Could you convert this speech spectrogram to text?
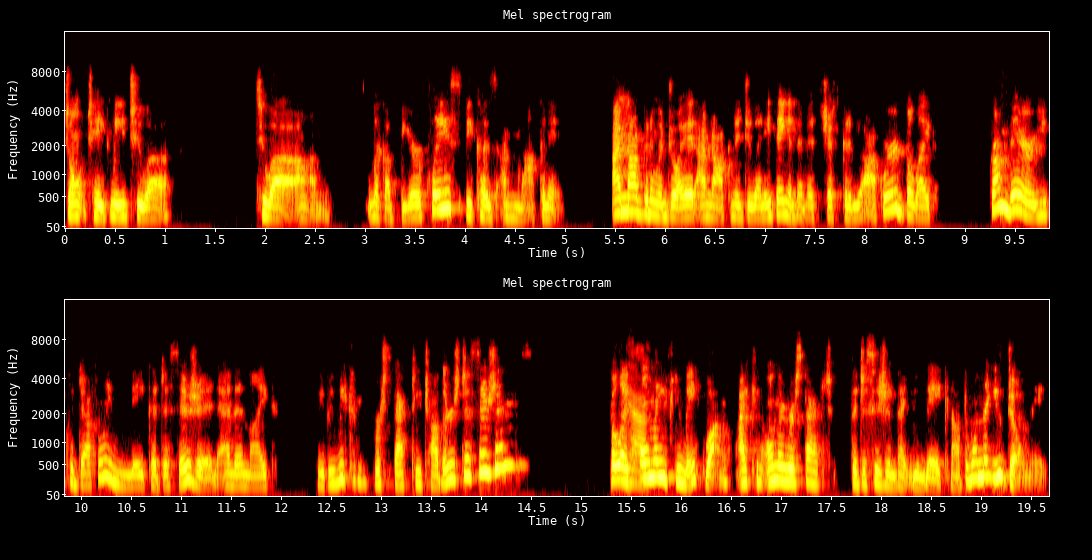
don't take me to a to a um like a beer place because i'm not gonna i'm not gonna enjoy it. I'm not gonna do anything. And then it's just gonna be awkward. But like from there you could definitely make a decision. And then like maybe we can respect each other's decisions. But like yeah. only if you make one. I can only respect the decision that you make not the one that you don't make.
